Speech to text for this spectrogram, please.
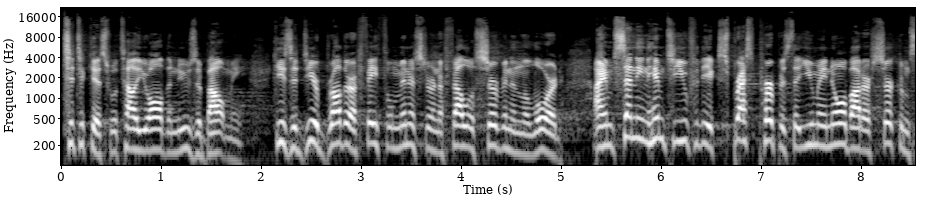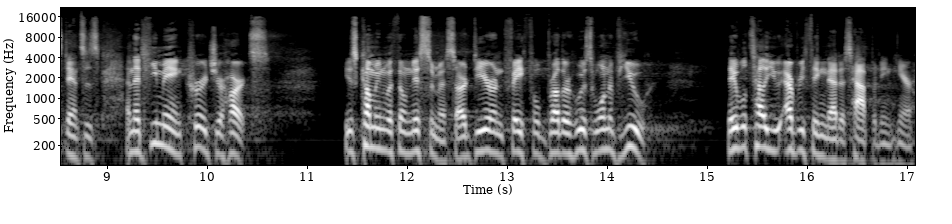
Tychicus will tell you all the news about me. He is a dear brother, a faithful minister, and a fellow servant in the Lord. I am sending him to you for the express purpose that you may know about our circumstances and that he may encourage your hearts. He is coming with Onesimus, our dear and faithful brother, who is one of you. They will tell you everything that is happening here.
